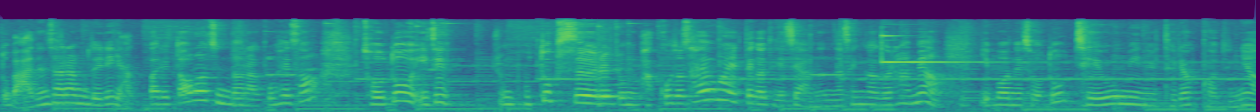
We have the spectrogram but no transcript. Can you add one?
또 많은 사람들이 약발이 떨어진다라고 해서 저도 이제 좀 보톡스를 좀 바꿔서 사용할 때가 되지 않았나 생각을 하며 이번에 저도 제오민을 드렸거든요.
